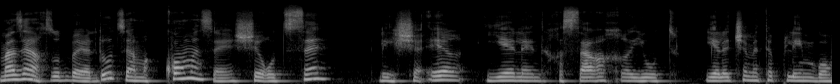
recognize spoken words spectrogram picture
מה זה היאחזות בילדות? זה המקום הזה שרוצה להישאר ילד חסר אחריות, ילד שמטפלים בו,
